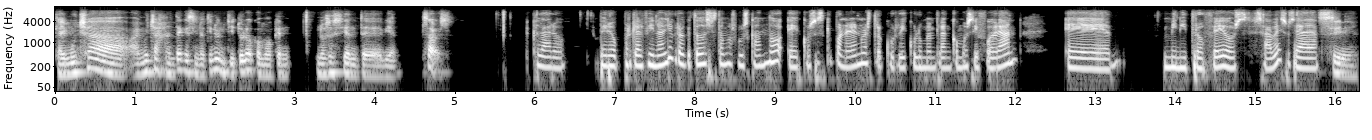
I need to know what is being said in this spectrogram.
que hay mucha, hay mucha gente que si no tiene un título como que no se siente bien, ¿sabes? claro. Pero porque al final yo creo que todos estamos buscando eh, cosas que poner en nuestro currículum, en plan como si fueran eh, mini trofeos, ¿sabes? O sea, Sí,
